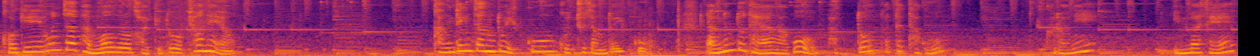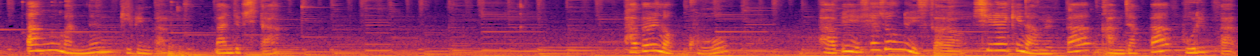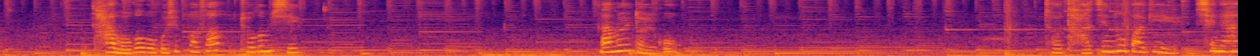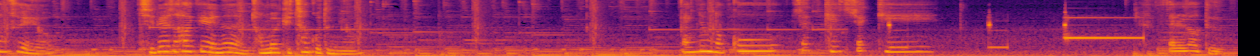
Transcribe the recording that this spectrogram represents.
거기 혼자 밥 먹으러 가기도 편해요. 강된장도 있고 고추장도 있고 양념도 다양하고 밥도 따뜻하고 그러니 입맛에 딱 맞는 비빔밥 만듭시다. 밥을 넣고 밥이 세 종류 있어요. 시래기 나물밥, 감자밥, 보리밥. 다 먹어보고 싶어서 조금씩 나물 덜고 저 다진 호박이 신의 한 수예요. 집에서 하기에는 정말 귀찮거든요. 양념 넣고 쉐킷 쉐킷 샐러드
